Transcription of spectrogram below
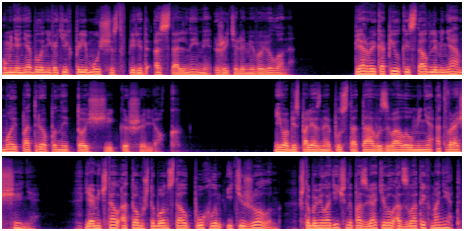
У меня не было никаких преимуществ перед остальными жителями Вавилона. Первой копилкой стал для меня мой потрепанный тощий кошелек. Его бесполезная пустота вызывала у меня отвращение – я мечтал о том, чтобы он стал пухлым и тяжелым, чтобы мелодично позвякивал от золотых монет.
